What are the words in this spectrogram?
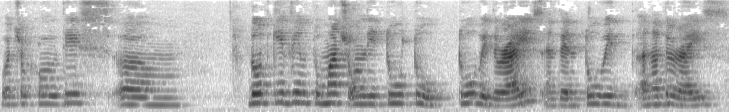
What you call this? Um, don't give him too much. Only two, two, two with rice, and then two with another rice.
